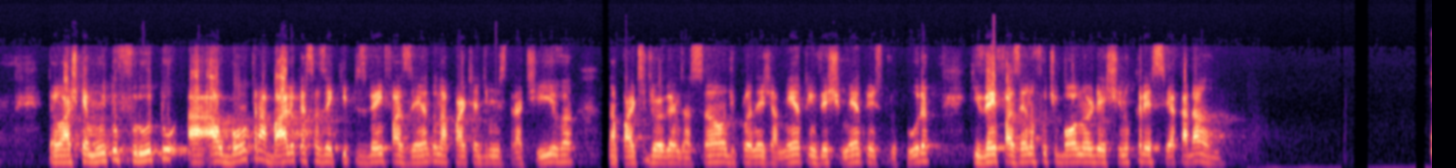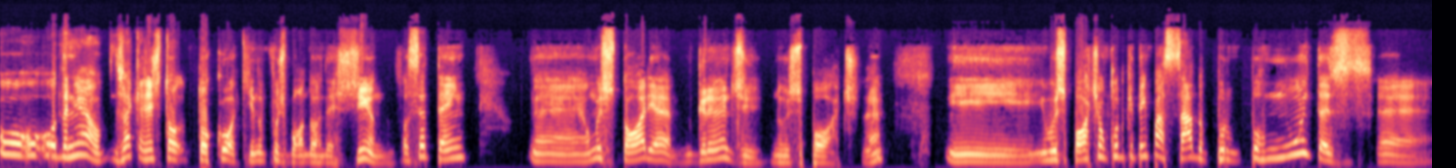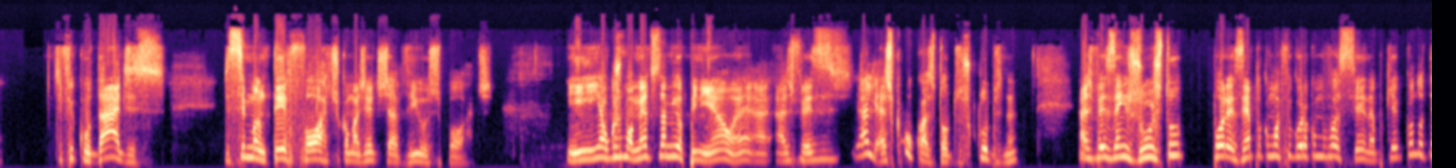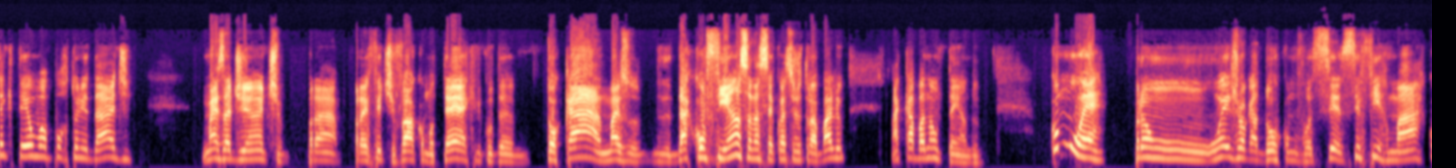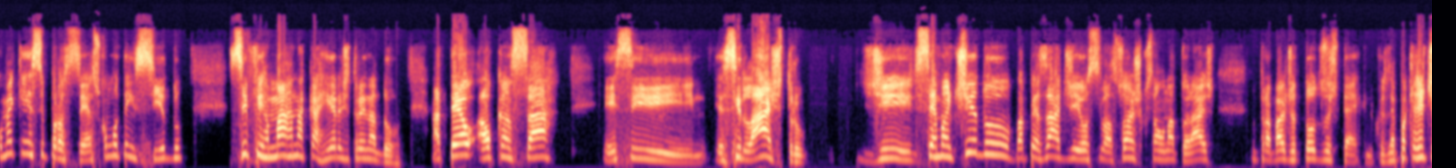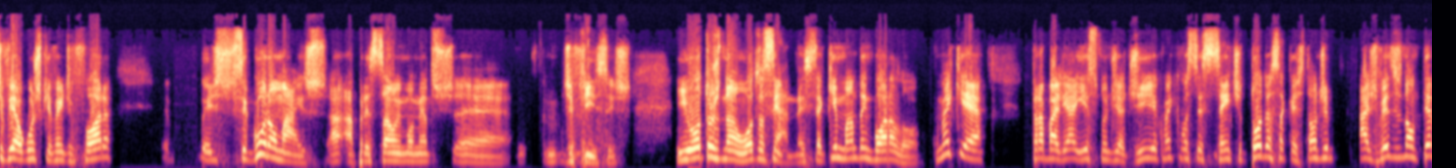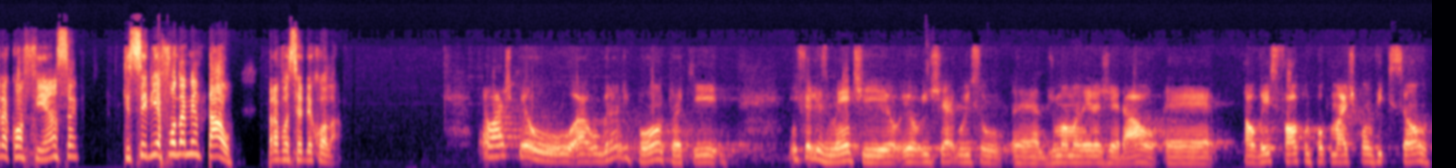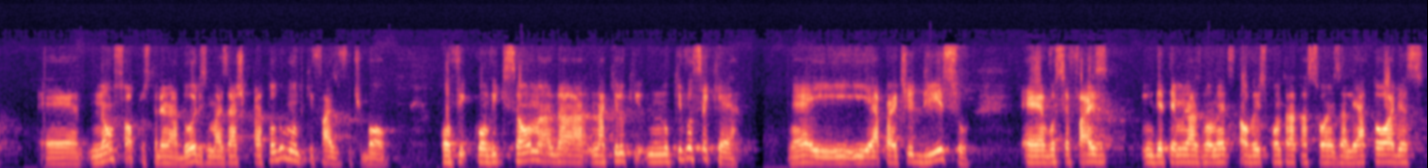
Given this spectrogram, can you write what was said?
Então, eu acho que é muito fruto ao bom trabalho que essas equipes vêm fazendo na parte administrativa, na parte de organização, de planejamento, investimento em estrutura, que vem fazendo o futebol nordestino crescer a cada ano. O, Daniel, já que a gente to tocou aqui no futebol nordestino, você tem é, uma história grande no esporte, né? E, e, o esporte é um clube que tem passado por, por muitas é, dificuldades de se manter forte, como a gente já viu o esporte. E em alguns momentos, na minha opinião, é, às vezes, aliás, como quase todos os clubes, né? Às vezes é injusto, por exemplo, com uma figura como você, né? Porque quando tem que ter uma oportunidade mais adiante para efetivar como técnico, de, tocar, mais, dar confiança na sequência de trabalho, acaba não tendo. Como é para um, um ex-jogador como você se firmar? Como é que é esse processo? Como tem sido se firmar na carreira de treinador? Até alcançar esse, esse lastro de, de, ser mantido, apesar de oscilações que são naturais no trabalho de todos os técnicos. Né? Porque a gente vê alguns que vêm de fora eles seguram mais a, a pressão em momentos é, difíceis. E outros não, outros assim, ah, esse aqui manda embora logo. Como é que é trabalhar isso no dia a dia? Como é que você sente toda essa questão de, às vezes, não ter a confiança que seria fundamental para você decolar? Eu acho que o, o grande ponto é que, infelizmente, eu, eu enxergo isso é, de uma maneira geral, é, talvez falta um pouco mais de convicção é, não só para os treinadores, mas acho que para todo mundo que faz o futebol. Convicção na, na, naquilo que, no que você quer. Né? E, e a partir disso, é, você faz, em determinados momentos, talvez contratações aleatórias,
